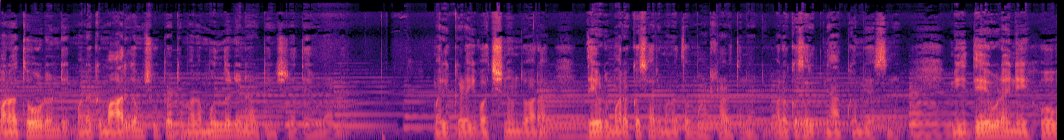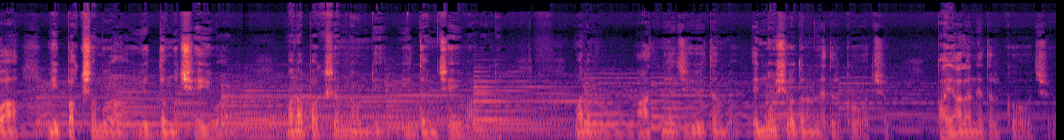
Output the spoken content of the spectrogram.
మన తోడుండి మనకు మార్గం చూపెట్టి మన ముందుండి నడిపించిన దేవుడు అండి. మరి ఇక్కడ ఈ వచనం ద్వారా దేవుడు మరొకసారి మనతో మాట్లాడుతున్నాడు మరొకసారి జ్ఞాపకం చేస్తున్నాడు. మీ దేవుడైన హోవా మీ పక్షముగా యుద్ధము చేయువాడు. మన పక్షం నుండి యుద్ధం చేయువాడండి. మనం ఆత్మీయ జీవితంలో ఎన్నో శోధనలు ఎదుర్కోవచ్చు భయాలను ఎదుర్కోవచ్చు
